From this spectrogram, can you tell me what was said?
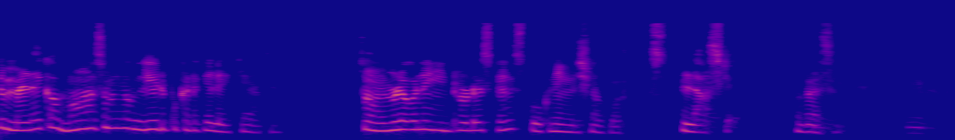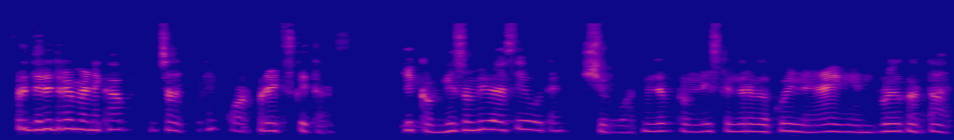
तो मैंने कहा वहाँ से हम लोग लीड पकड़ के लेके आते हैं। तो हम लोगों ने इंट्रोड्यूस किया स्पोकन इंग्लिश का कोर्स लास्ट ईयर वैसे। फिर धीरे धीरे मैंने कहा चलते कॉर्पोरेट्स की तरफ़। ये कंपनीज़ में भी वैसे ही होते हैं। शुरुआत में जब कंपनीज़ के अंदर अगर कोई नया एनरोल करता है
